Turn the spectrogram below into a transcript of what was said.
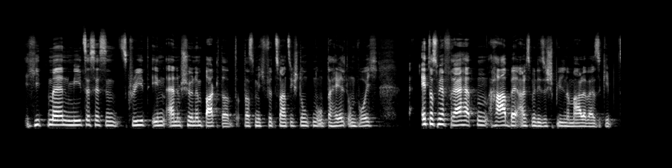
Hitman meets Assassin's Creed in einem schönen Bagdad, das mich für 20 Stunden unterhält und wo ich etwas mehr Freiheiten habe, als mir dieses Spiel normalerweise gibt,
